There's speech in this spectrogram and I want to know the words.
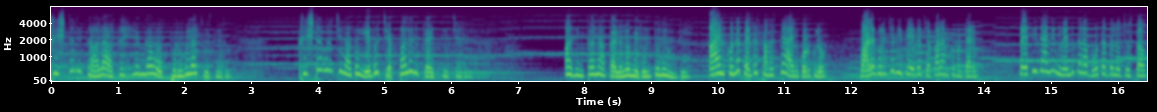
కృష్ణని చాలా అసహ్యంగా ఓ పురుగులా చూశారు. కృష్ణ గురించి నాతో ఏదో చెప్పాలని ప్రయత్నించారు. అది ఇంకా నా కళ్ళలో మెదులుతూనే ఉంది. ఆయనకున్న పెద్ద సమస్య ఆయన కొడుకులో. వాళ్ళ గురించి నీతో ఏదో చెప్పాలనుకుని ఉంటారు. ప్రతిదాన్ని నువ్వెందుకలా అలా భూతద్దంలో చూస్తావు?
